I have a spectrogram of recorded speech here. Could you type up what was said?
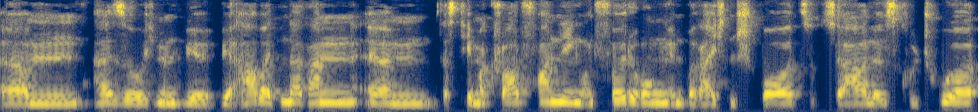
Ähm, also ich meine, wir, wir arbeiten daran, ähm, das Thema Crowdfunding und Förderung in Bereichen Sport, Soziales, Kultur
